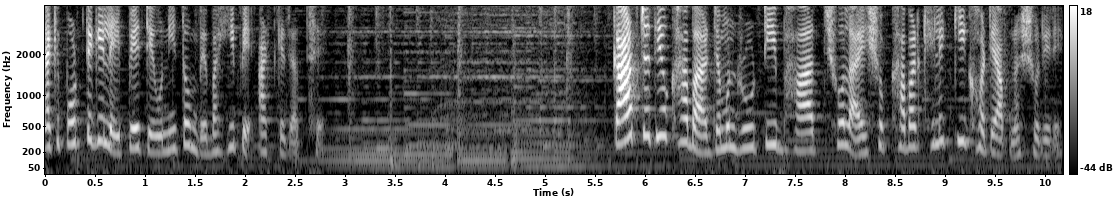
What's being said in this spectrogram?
নাকি পড়তে গেলেই পেটে ও নিতম্বে বা হিপে আটকে যাচ্ছে? কার্ব জাতীয় খাবার যেমন রুটি, ভাত, ছোলা, এসব খাবার খেলে কি ঘটে আপনার শরীরে?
